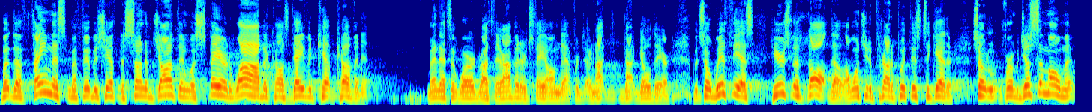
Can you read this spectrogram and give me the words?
but the famous Mephibosheth, the son of Jonathan, was spared. Why? Because David kept covenant. Man, that's a word right there. I better stay on that for or not, not go there. But so with this, here's the thought though. I want you to try to put this together. So for just a moment,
